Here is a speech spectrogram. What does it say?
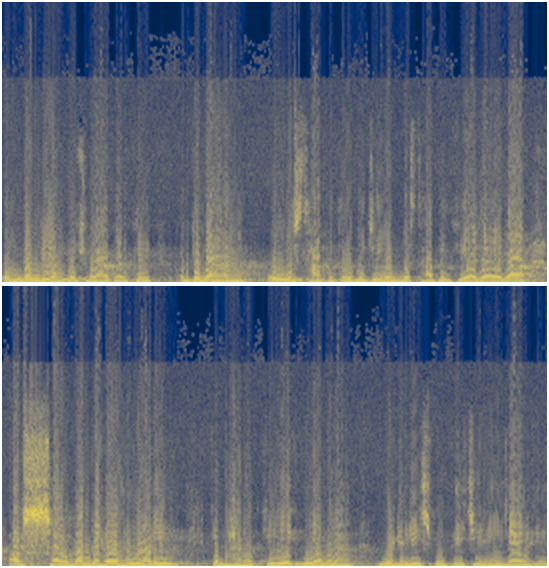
उन बंदियों को छुड़ा करके और दोबारा उन विस्थापितों को जीवन में स्थापित किया जाएगा। और सौगंध है हमारी कि भारत की एक भी अगला मिडिल ईस्ट में बेची नहीं जाएगी।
